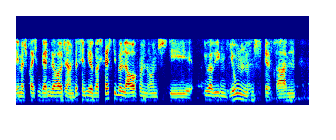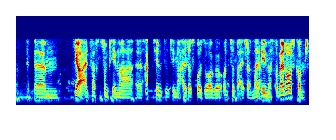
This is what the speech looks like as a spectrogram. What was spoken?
dementsprechend werden wir heute ein bisschen hier übers Festival laufen und die überwiegend jungen Menschen hier fragen, ähm, ja, einfach zum Thema äh, Aktien, zum Thema Altersvorsorge und so weiter. Mal sehen, was dabei rauskommt.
